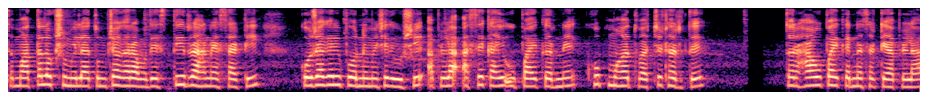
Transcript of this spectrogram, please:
तर माता लक्ष्मीला तुमच्या घरामध्ये स्थिर राहण्यासाठी कोजागिरी पौर्णिमेच्या दिवशी आपल्याला असे काही उपाय करणे खूप महत्त्वाचे ठरते. तर हा उपाय करण्यासाठी आपल्याला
